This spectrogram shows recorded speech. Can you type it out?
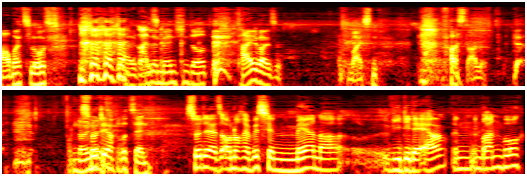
arbeitslos. Teilweise. Alle Menschen dort. Teilweise. Die meisten. Fast alle. Es wird ja- 99 Prozent. Es wird ja jetzt auch noch ein bisschen mehr nah wie DDR in, in Brandenburg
